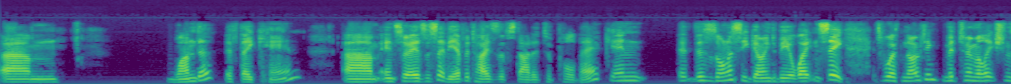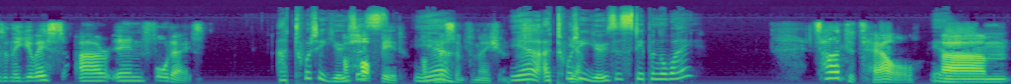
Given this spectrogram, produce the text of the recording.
um, wonder if they can. Um, and so, as I say, the advertisers have started to pull back, and it, this is honestly going to be a wait and see. It's worth noting midterm elections in the US are in four days. Are Twitter users A hotbed of yeah, misinformation. yeah? Are Twitter users stepping away? It's hard to tell. Yeah. Um,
